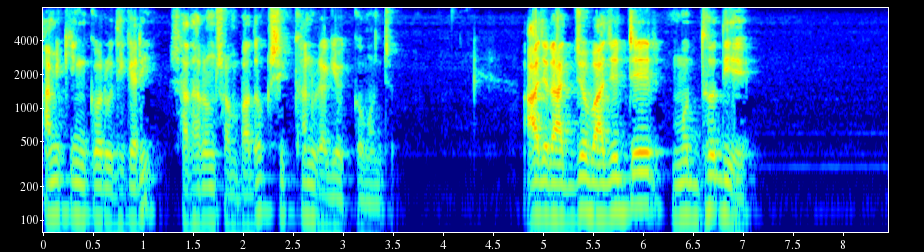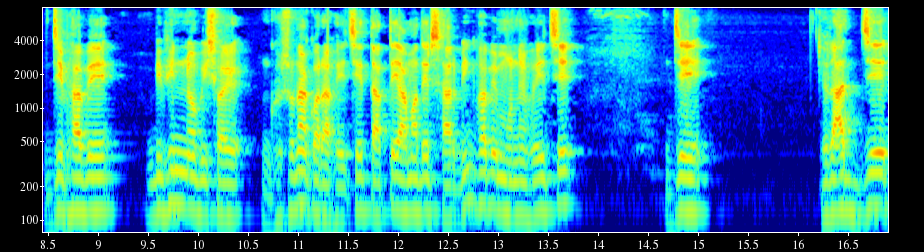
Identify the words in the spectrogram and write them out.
আমি কিঙ্কর অধিকারী, সাধারণ সম্পাদক, শিক্ষানুরাগী ঐক্যমঞ্চ আজ রাজ্য বাজেটের মধ্য দিয়ে যেভাবে বিভিন্ন বিষয়ে ঘোষণা করা হয়েছে, তাতে আমাদের সার্বিকভাবে মনে হয়েছে যে রাজ্যের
